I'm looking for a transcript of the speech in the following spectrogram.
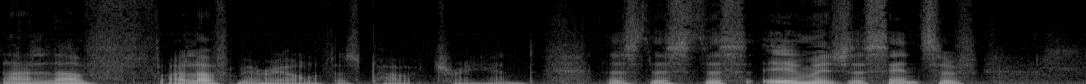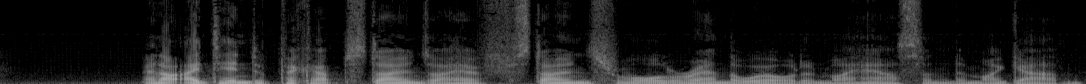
And I love I love Mary Oliver's poetry and there's this this image, the sense of and I, I tend to pick up stones. I have stones from all around the world in my house and in my garden.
